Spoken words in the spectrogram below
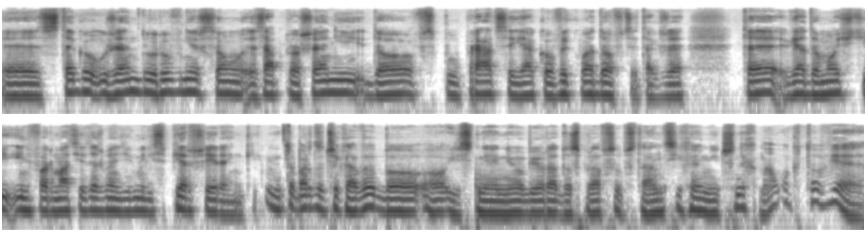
e, z tego urzędu również są zaproszeni do współpracy jako wykładowcy. Także te wiadomości, informacje też będziemy mieli z pierwszej ręki. To bardzo ciekawe, bo o istnieniu Biura do Spraw Substancji Chemicznych mało kto wie,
